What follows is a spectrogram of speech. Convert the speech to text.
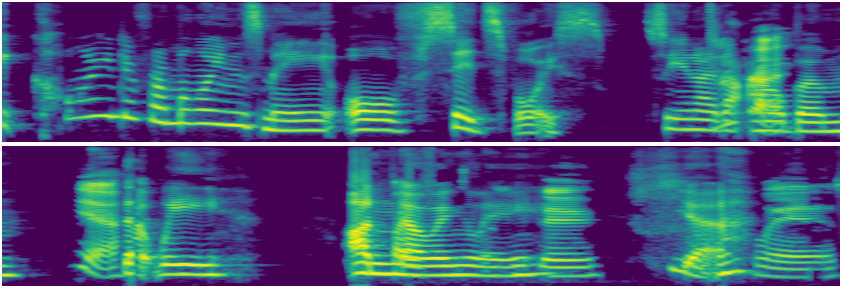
It kind of reminds me of Sid's voice. So you know that Okay. album Yeah. that we unknowingly, yeah, Weird.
